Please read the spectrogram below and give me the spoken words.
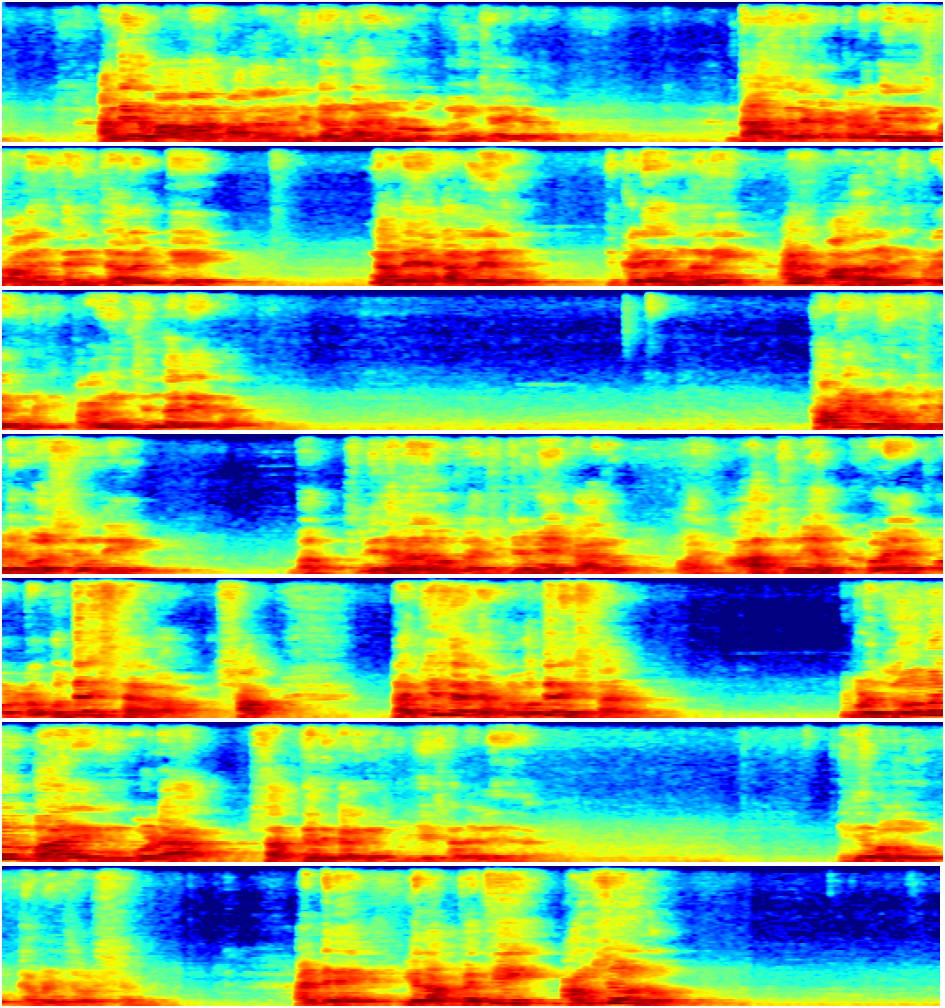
అందుకే బాబా పాదాల నుంచి గంగాయములు ఉద్భవించాయి కదా. దాసగన ఎక్కడ పోయి నేను స్నానం ధరించాలంటే గంగ ఎక్కడ లేదు? ఇక్కడే ఉందని ఆయన పాదాలని ప్రవహించి ప్రవహించిందా లేదా? కాబట్టి ఇక్కడ మనం గుర్తుపెట్టుకోవాల్సింది భక్తు నిజమైన భక్తులు రచించడమే కాదు వారి ఆతుల యొక్క కూడా ఉద్ధరిస్తాడు బాబా. సబ్ రక్షిస్తాడు చెప్పడం ఉద్ధరిస్తాడు ఇప్పుడు జోమల్ భార్యని కూడా సద్గతి కలిగింపు చేశాడా లేదా? ఇది మనం గమనించవలసింది. అంటే ఇలా ప్రతి అంశంలో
